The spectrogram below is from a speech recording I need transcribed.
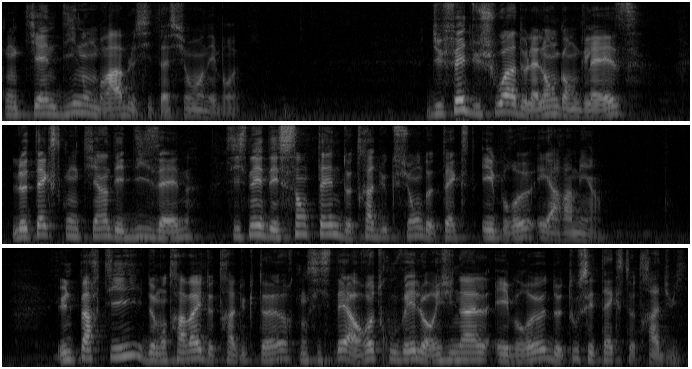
contiennent d'innombrables citations en hébreu. Du fait du choix de la langue anglaise, le texte contient des dizaines, si ce n'est des centaines de traductions de textes hébreux et araméens. Une partie de mon travail de traducteur consistait à retrouver l'original hébreu de tous ces textes traduits.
